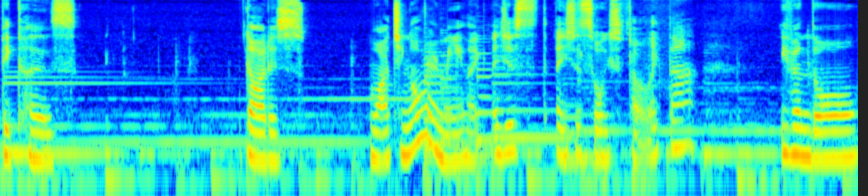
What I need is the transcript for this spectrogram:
because God is watching over me. Like I just I just always felt like that. Even though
